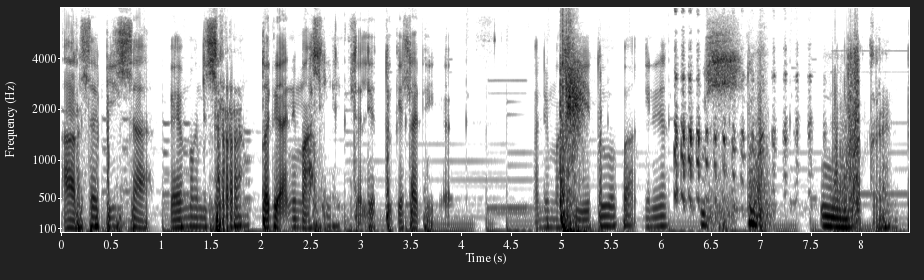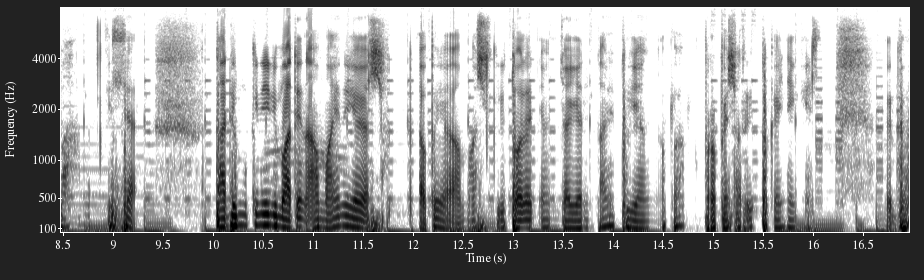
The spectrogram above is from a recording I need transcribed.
harusnya bisa kayak emang diserang tadi animasinya bisa lihat tuh guys tadi ya. animasi itu apa ini ush tuh uh keren banget guys ya tadi mungkin ini dimatiin sama ini ya apa ya sama secret toilet yang giant tadi itu yang apa profesor itu kayaknya guys aduh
